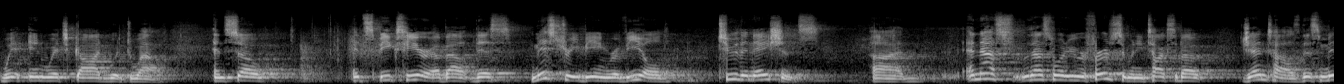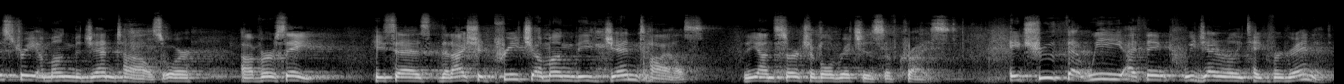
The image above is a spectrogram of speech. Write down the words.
in which God would dwell. And so it speaks here about this mystery being revealed to the nations. Uh, and that's, that's what he refers to when he talks about Gentiles, this mystery among the Gentiles. Or uh, verse 8, he says, That I should preach among the Gentiles the unsearchable riches of Christ. A truth that we, I think, we generally take for granted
